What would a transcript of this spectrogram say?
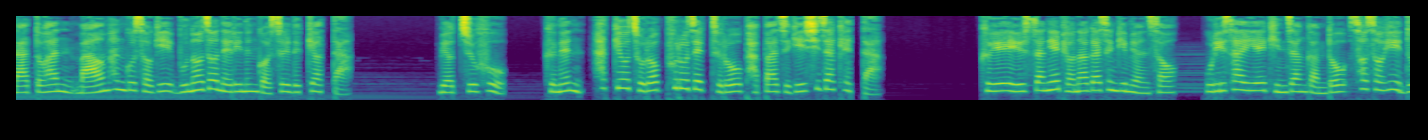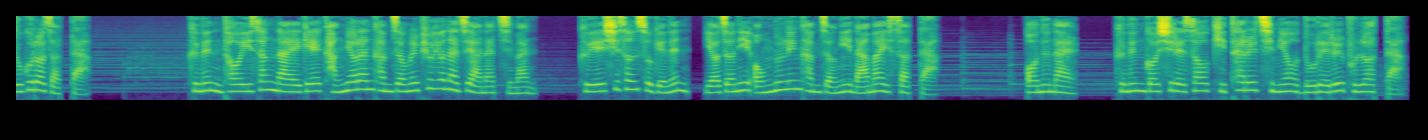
나 또한 마음 한구석이 무너져 내리는 것을 느꼈다. 몇 주 후 그는 학교 졸업 프로젝트로 바빠지기 시작했다. 그의 일상에 변화가 생기면서 우리 사이의 긴장감도 서서히 누그러졌다. 그는 더 이상 나에게 강렬한 감정을 표현하지 않았지만 그의 시선 속에는 여전히 억눌린 감정이 남아 있었다. 어느 날 그는 거실에서 기타를 치며 노래를 불렀다.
